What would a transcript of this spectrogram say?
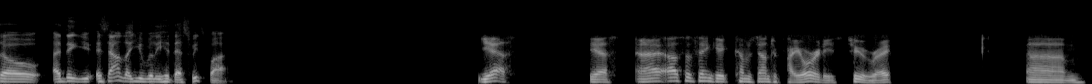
So I think you, it sounds like you really hit that sweet spot. Yes, yes, and I also think it comes down to priorities too, right? Um,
